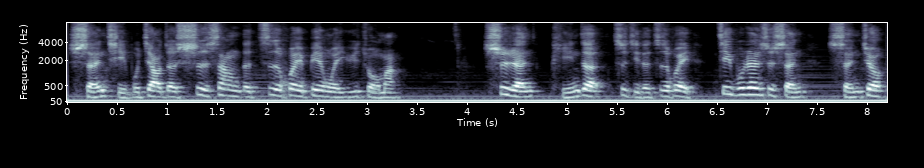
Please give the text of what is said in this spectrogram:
神岂不叫这世上的智慧变为愚拙吗？世人凭着自己的智慧，既不认识神，神就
